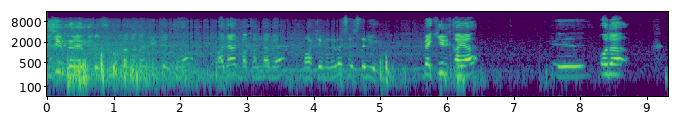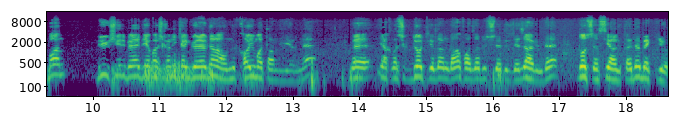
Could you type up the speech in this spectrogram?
bizim görevimiz olsun. Burada ben bir kez daha Adalet Bakanı'na ve mahkemelere sesleniyorum. Bekir Kaya e, o da Van Büyükşehir Belediye Başkanı iken görevden alındı. Kayyum atandı yerine ve yaklaşık 4 yıldan daha fazla bir süredir cezaevinde dosyası Yargıtay'da bekliyor.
